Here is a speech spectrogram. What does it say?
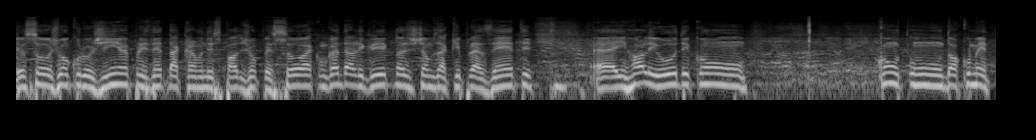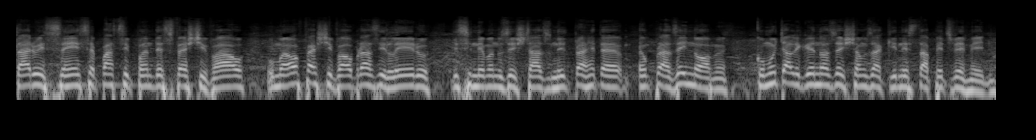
Eu sou João Corujinha, presidente da Câmara Municipal de João Pessoa. É com grande alegria que nós estamos aqui presente é, em Hollywood com com um documentário Essência participando desse festival, o maior festival brasileiro de cinema nos Estados Unidos. Para a gente é, é um prazer enorme. Com muita alegria nós estamos aqui nesse tapete vermelho.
